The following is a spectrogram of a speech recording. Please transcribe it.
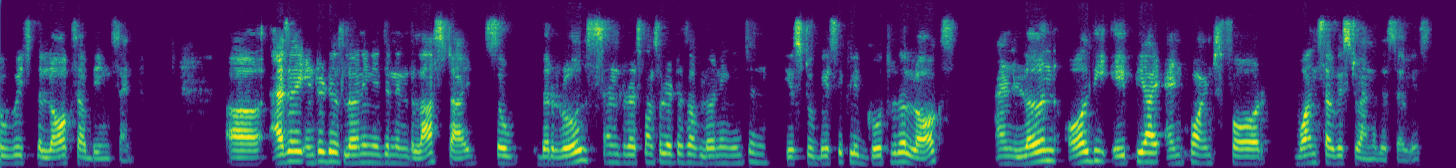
to which the logs are being sent. Uh, as I introduced Learning Engine in the last slide, so the roles and responsibilities of Learning Engine is to basically go through the logs and learn all the API endpoints for one service to another service.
